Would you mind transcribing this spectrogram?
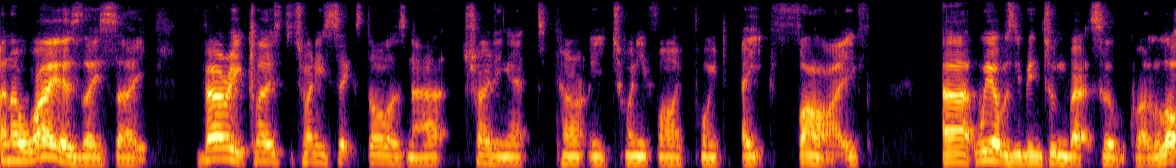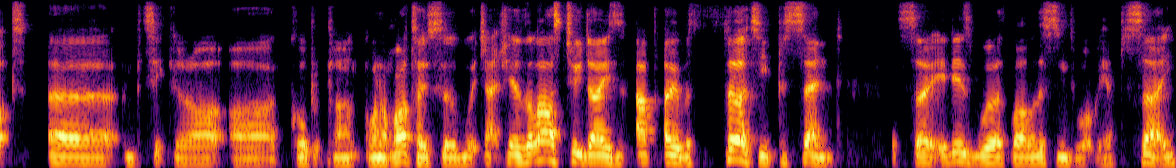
and away, as they say, very close to $26 now, trading at currently 25.85. Uh, we obviously been talking about silver quite a lot, uh, in particular our, our, corporate client Guanajuato Silver, which actually over the last two days is up over 30%. So it is worthwhile listening to what we have to say.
